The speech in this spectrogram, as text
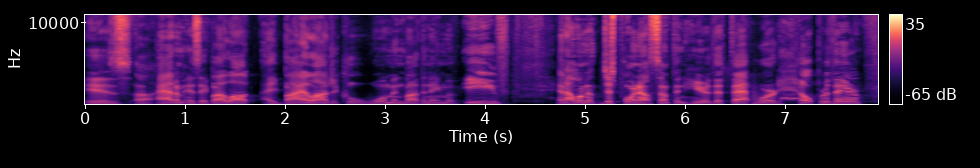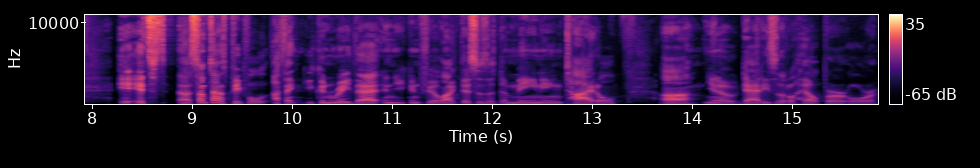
is uh, Adam is a, bio- a biological woman by the name of Eve. And I want to just point out something here that that word helper there, it's uh, sometimes people, I think you can read that and you can feel like this is a demeaning title, uh, you know, daddy's little helper or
